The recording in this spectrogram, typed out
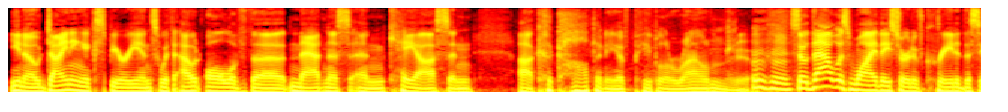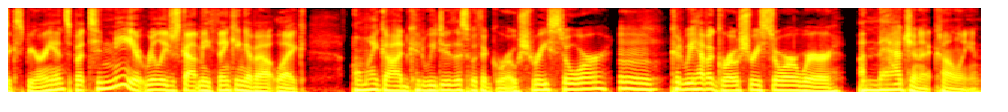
you know dining experience without all of the madness and chaos and uh, cacophony of people around you. So that was why they sort of created this experience. But to me, it really just got me thinking about like, oh my God, could we do this with a grocery store? Could we have a grocery store where, imagine it, Colleen.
